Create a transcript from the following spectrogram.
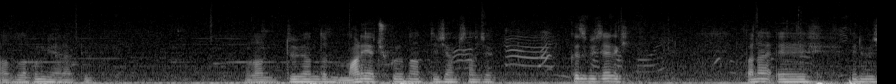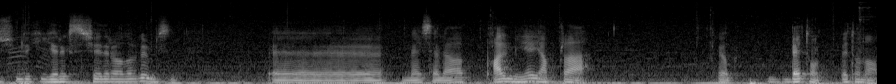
Allah'ım ya Rabbim. Ulan dünyada Maria çukuruna atlayacağım sanacak. Kız güzellik. Bana eee benim üstümdeki gereksiz şeyleri alabilir misin? Eee mesela palmiye yaprağı. Yok. Beton. Beton al.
